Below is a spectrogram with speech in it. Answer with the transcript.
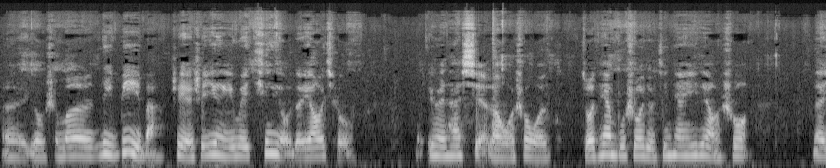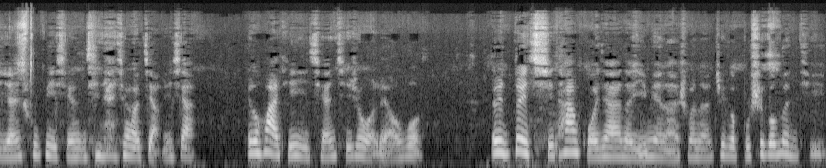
呃，有什么利弊吧？这也是应一位听友的要求，因为他写了，我说我昨天不说，就今天一定要说。那言出必行，今天就要讲一下。这个话题以前其实我聊过，所以对其他国家的移民来说呢，这个不是个问题。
